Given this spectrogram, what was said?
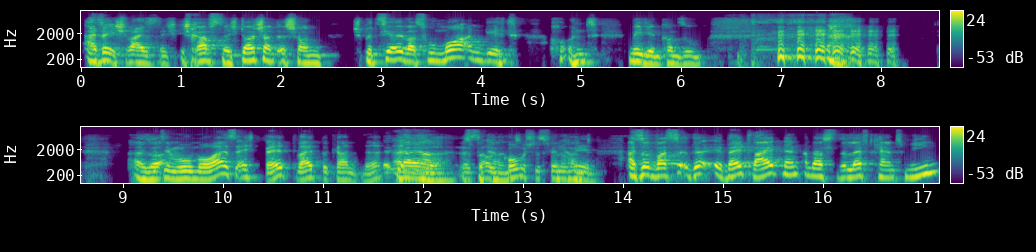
Also ich weiß nicht, ich raff's nicht. Deutschland ist schon speziell, was Humor angeht und Medienkonsum. also Mit dem Humor ist echt weltweit bekannt, ne? Also, ja, ja, das ist, ist auch ein komisches Phänomen. Bekannt. Also was weltweit nennt man das the left can't meme.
